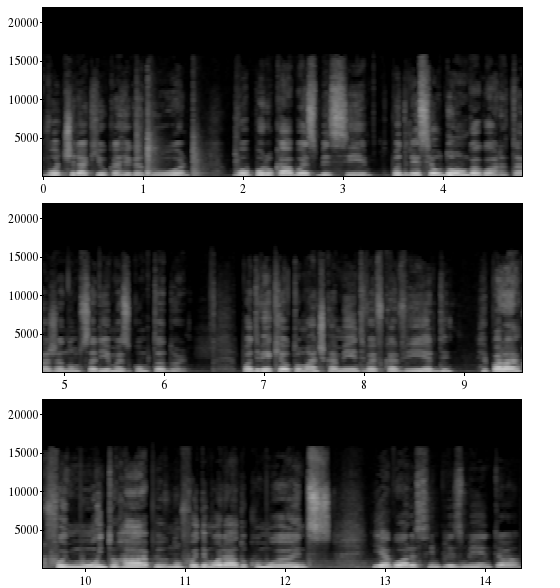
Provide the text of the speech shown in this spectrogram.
Vou tirar aqui o carregador, vou pôr o cabo USB-C. Poderia ser o dongo agora, tá? Já não precisaria mais o computador. Pode ver que automaticamente vai ficar verde. Repararam que foi muito rápido, não foi demorado como antes. E agora simplesmente, ó,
